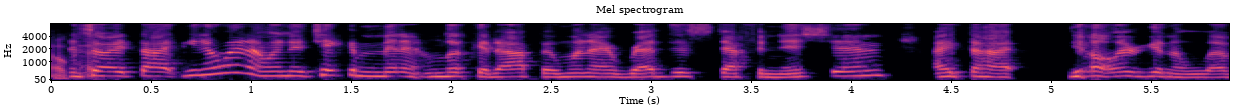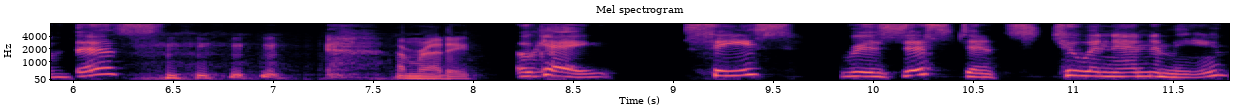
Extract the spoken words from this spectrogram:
Okay. And so I thought, you know what? I want to take a minute and look it up. And when I read this definition, I thought, y'all are going to love this. I'm ready. Okay. Cease resistance to an enemy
